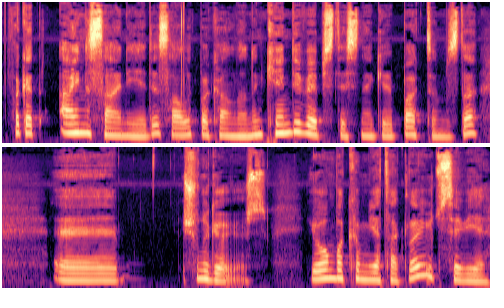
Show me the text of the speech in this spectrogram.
Fakat aynı saniyede Sağlık Bakanlığı'nın kendi web sitesine girip baktığımızda e, şunu görüyoruz. Yoğun bakım yatakları 3 seviye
